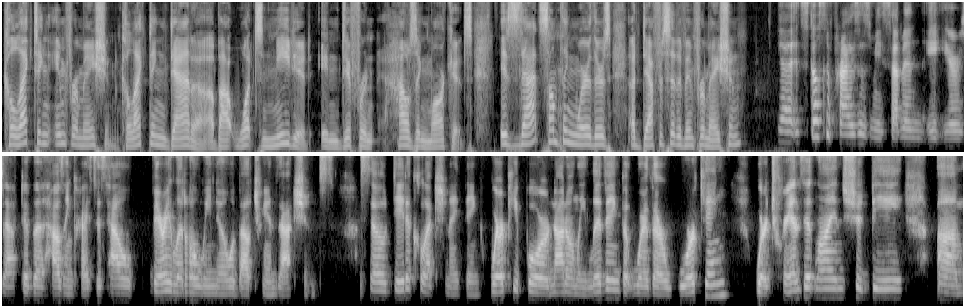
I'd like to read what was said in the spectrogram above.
collecting information, collecting data about what's needed in different housing markets. Is that something where there's a deficit of information? Yeah, it still surprises me seven, eight years after the housing crisis how very little we know about transactions. So, data collection, I think, where people are not only living, but where they're working, where transit lines should be, um,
